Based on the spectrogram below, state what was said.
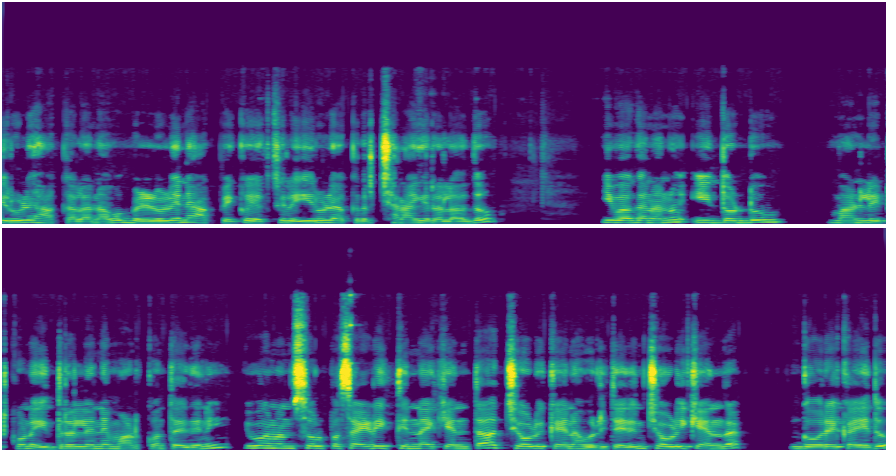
ಈರುಳ್ಳಿ ಹಾಕಲ್ಲ ನಾವು. ಬೆಳ್ಳುಳ್ಳಿನೇ ಹಾಕಬೇಕು. ಆ್ಯಕ್ಚುಲಿ ಈರುಳ್ಳಿ ಹಾಕಿದ್ರೆ ಚೆನ್ನಾಗಿರಲ್ಲ ಅದು. ಇವಾಗ ನಾನು ಈ ದೊಡ್ಡ ಬಾಣಲಿ ಇಟ್ಕೊಂಡು ಇದರಲ್ಲೇ ಮಾಡ್ಕೊತಾ ಇದ್ದೀನಿ. ಇವಾಗ ನಾನು ಸ್ವಲ್ಪ ಸೈಡಿಗೆ ತಿನ್ನೋಕ್ಕೆ ಅಂತ ಚೌಳಿಕಾಯಿನ ಹುರಿತಾ ಇದ್ದೀನಿ. ಚೌಳಿಕಾಯಿ ಅಂದರೆ ಗೋರೆಕಾಯಿ ಇದು.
